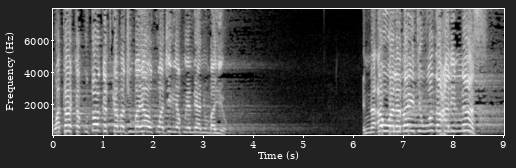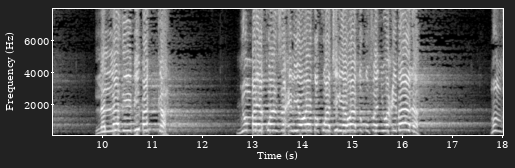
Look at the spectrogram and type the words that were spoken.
wataka kutoka katika majumba yao kwa ajili ya kuendea nyumba hiyo inna awwala baiti wudha'a linnas lalladhi bibakkah nyumba ya kwanza iliyowekwa kwa ajili ya watu kufanywa ibada منذ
